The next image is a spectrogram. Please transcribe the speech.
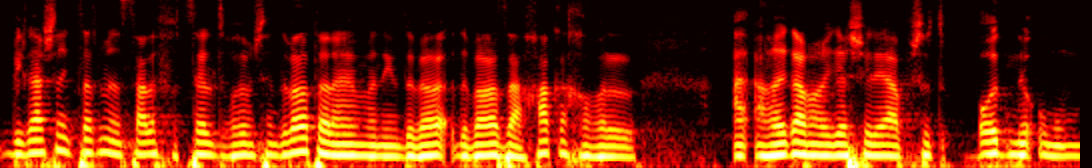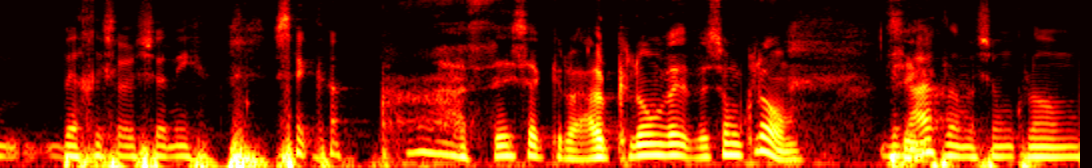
בגלל שאני קצת מנסה לפצל דברים שאני מדברת עליהם, אני מדבר, אדבר על זה אחר כך, אבל הרגע המרגש שלי היה פשוט עוד נאום בכי של שני, שגם, אה, זה שכאילו היה על כלום ושום כלום. זה לא היה כלום ושום כלום.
